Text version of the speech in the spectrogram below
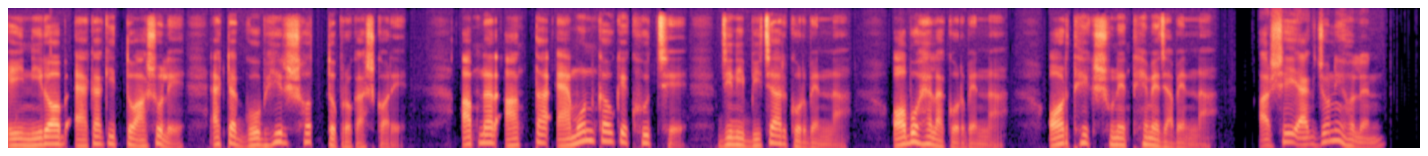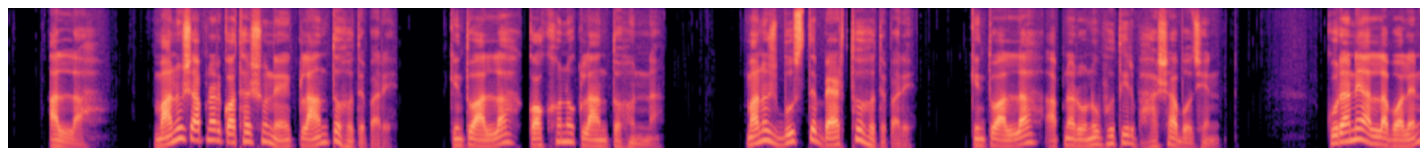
এই নীরব একাকিত্ব আসলে একটা গভীর সত্য প্রকাশ করে। আপনার আত্মা এমন কাউকে খুঁজছে যিনি বিচার করবেন না, অবহেলা করবেন না, অর্ধেক শুনে থেমে যাবেন না। আর সেই একজনই হলেন আল্লাহ। মানুষ আপনার কথা শুনে ক্লান্ত হতে পারে, কিন্তু আল্লাহ কখনো ক্লান্ত হন না। মানুষ বুঝতে ব্যর্থ হতে পারে কিন্তু আল্লাহ আপনার অনুভূতির ভাষা বোঝেন। কুরআনে আল্লাহ বলেন,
